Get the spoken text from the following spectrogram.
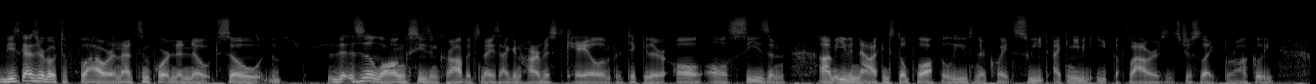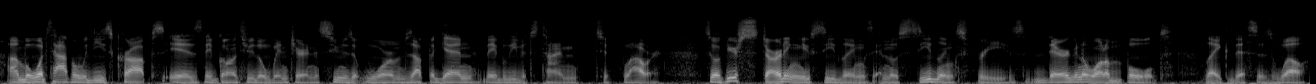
these guys are about to flower, and that's important to note. So the, this is a long season crop. It's nice. I can harvest kale in particular all, all season. Um, even now, I can still pull off the leaves and they're quite sweet. I can even eat the flowers. It's just like broccoli. Um, but what's happened with these crops is they've gone through the winter, and as soon as it warms up again, they believe it's time to flower. So if you're starting new seedlings and those seedlings freeze, they're going to want to bolt like this as well.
